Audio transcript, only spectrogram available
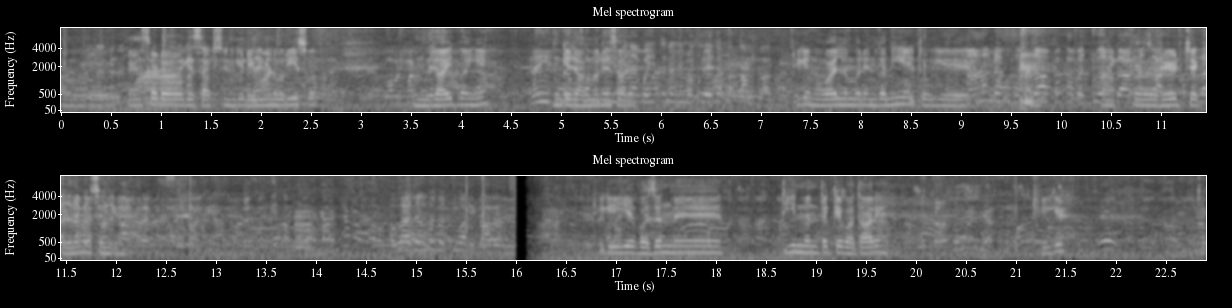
और पैंसठ हज़ार के हिसाब से इनकी डिमांड हो रही है इस वक्त। मुजाहिद भाई हैं इनके जानवर हैं सारे। ठीक है मोबाइल नंबर इनका नहीं है तो ये आप रेट चेक कर लें बस इनके। ठीक है ये वज़न में तीन मन तक के बता रहे हैं। ठीक है। तो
